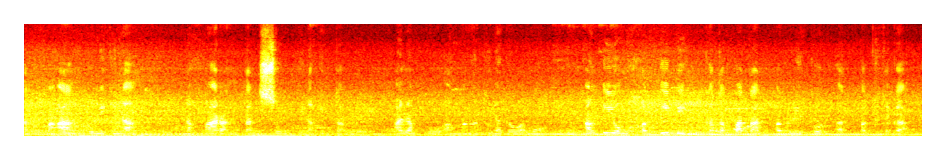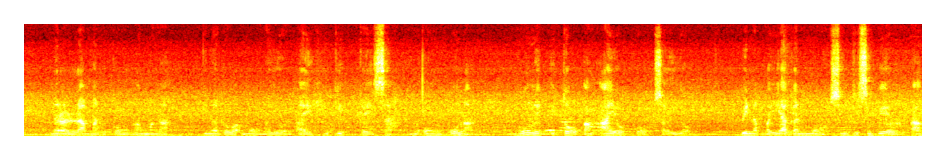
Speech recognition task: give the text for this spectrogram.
at paang kumikinang na parang tansong pinakita. Alam ko ang mga ginagawa mo, ang iyong pag-ibig, katapatan, paglingkod at pagtyaga. Nalalaman kong ang mga ginagawa mo ngayon ay higit kaysa noong una. Ngunit ito ang ayaw ko sa iyo pinapayagan mo si Jezebel ang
